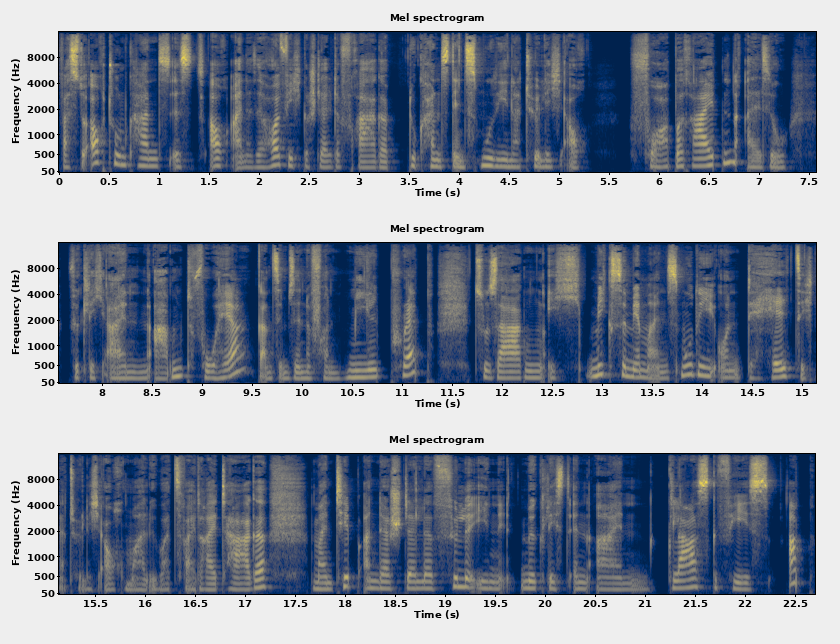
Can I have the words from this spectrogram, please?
Was du auch tun kannst, ist auch eine sehr häufig gestellte Frage. Du kannst den Smoothie natürlich auch vorbereiten, also wirklich einen Abend vorher, ganz im Sinne von Meal Prep, zu sagen, ich mixe mir meinen Smoothie und der hält sich natürlich auch mal über zwei, drei Tage. Mein Tipp an der Stelle, fülle ihn möglichst in ein Glasgefäß ab,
